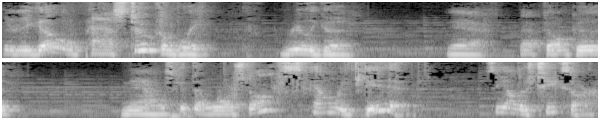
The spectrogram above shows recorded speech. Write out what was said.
There you go. Pass two complete. Really good. Yeah, that felt good. Now, let's get that washed off. See how we did. See how those cheeks are.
